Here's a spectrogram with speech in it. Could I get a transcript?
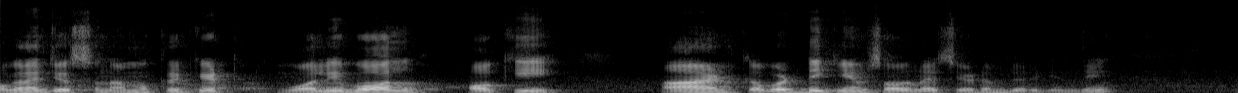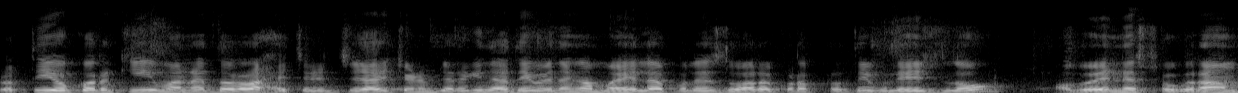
ఆర్గనైజ్ చేస్తున్నాము. Cricket volleyball hockey and kabaddi games organize చేయడం జరిగింది. ప్రతి ఒక్కరికి మన ద్వారా హెచ్చరించి జారీ చేయడం జరిగింది. అదేవిధంగా మహిళా పోలీస్ ద్వారా కూడా ప్రతి విలేజ్లో అవేర్నెస్ ప్రోగ్రామ్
